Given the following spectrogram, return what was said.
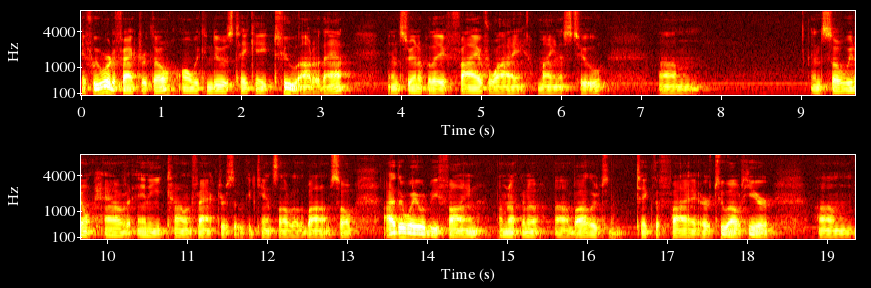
if we were to factor it though, all we can do is take a 2 out of that, and so we end up with a 5y minus 2. Um, and so we don't have any common factors that we could cancel out of the bottom. So either way would be fine. I'm not going to uh, bother to take the 5 or 2 out here. Um,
